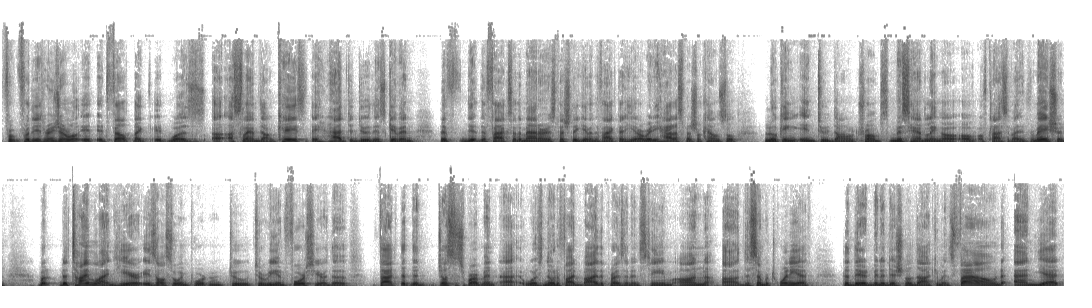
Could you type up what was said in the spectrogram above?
for, for the attorney general, it, it felt like it was a, a slam dunk case they had to do this, given the, the, the facts of the matter, especially given the fact that he had already had a special counsel looking into Donald Trump's mishandling of, of, of classified information. But the timeline here is also important to to reinforce here. The fact that the Justice Department uh, was notified by the president's team on uh, December 20th that there had been additional documents found, and yet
